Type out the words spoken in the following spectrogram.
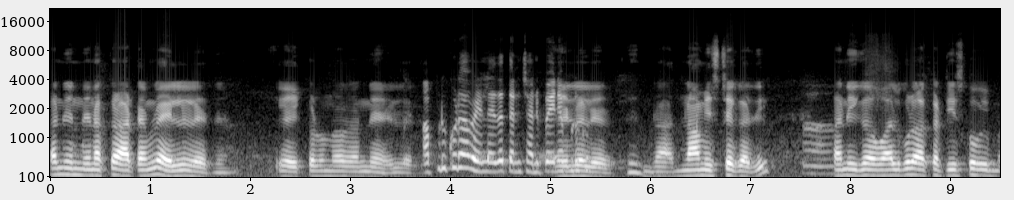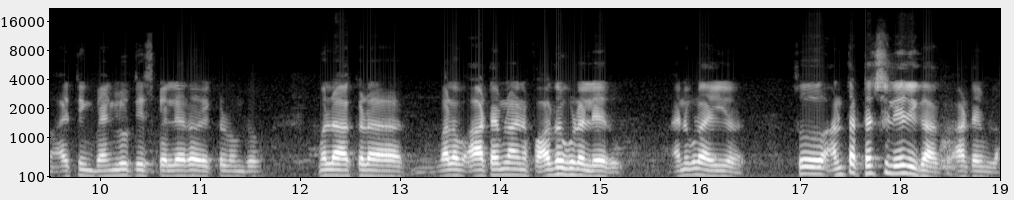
కానీ నేను- అక్కడ ఆ టైంలో వెళ్ళలేదు నేను. ఇక ఇక్కడ ఉన్నదని నేను వెళ్ళలేదు. అప్పుడు కూడా వెళ్ళలేదా? తను చనిపోయినప్పుడు? వెళ్ళలేదు. నా- నా మిస్టేక్ అది. కానీ ఇక వాళ్ళు కూడా అక్కడ తీసుకో ఐ థింక్ బెంగళూరు తీసుకెళ్ళారో ఎక్కడ ఉందో. మళ్ళీ అక్కడ వాళ్ళ ఆ టైంలో ఆయన ఫాదర్ కూడా లేరు. ఆయన కూడా అయ్యారు. సో అంత టచ్ లేదు ఇక ఆ టైంలో.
